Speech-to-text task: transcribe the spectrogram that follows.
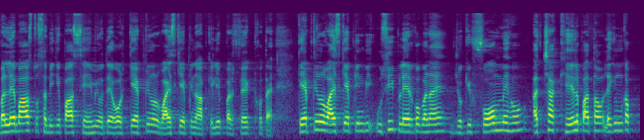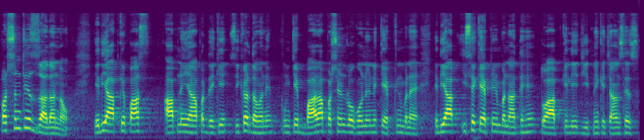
बल्लेबाज तो सभी के पास सेम ही होते हैं, और कैप्टन और वाइस कैप्टन आपके लिए परफेक्ट होता है। कैप्टन और वाइस कैप्टन भी उसी प्लेयर को बनाए जो कि फॉर्म में हो अच्छा खेल पाता हो, लेकिन उनका परसेंटेज ज़्यादा ना हो। यदि आपके पास, आपने यहाँ पर देखिए, शिखर धवन है, उनके 12 परसेंट लोगों ने उन्हें कैप्टन बनाया यदि आप इसे कैप्टन बनाते हैं तो आपके लिए जीतने के चांसेस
